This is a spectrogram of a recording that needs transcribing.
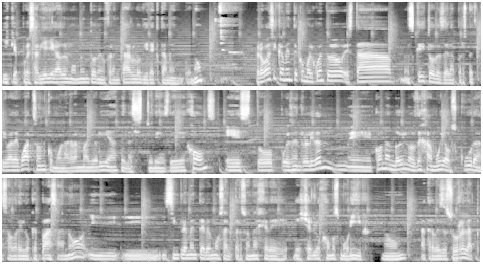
y que pues había llegado el momento de enfrentarlo directamente, ¿no? Pero básicamente como el cuento está escrito desde la perspectiva de Watson, como la gran mayoría de las historias de Holmes, esto pues en realidad eh, Conan Doyle nos deja muy a oscuras sobre lo que pasa, ¿no? Y, simplemente vemos al personaje de, Sherlock Holmes morir, ¿no? A través de su relato.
